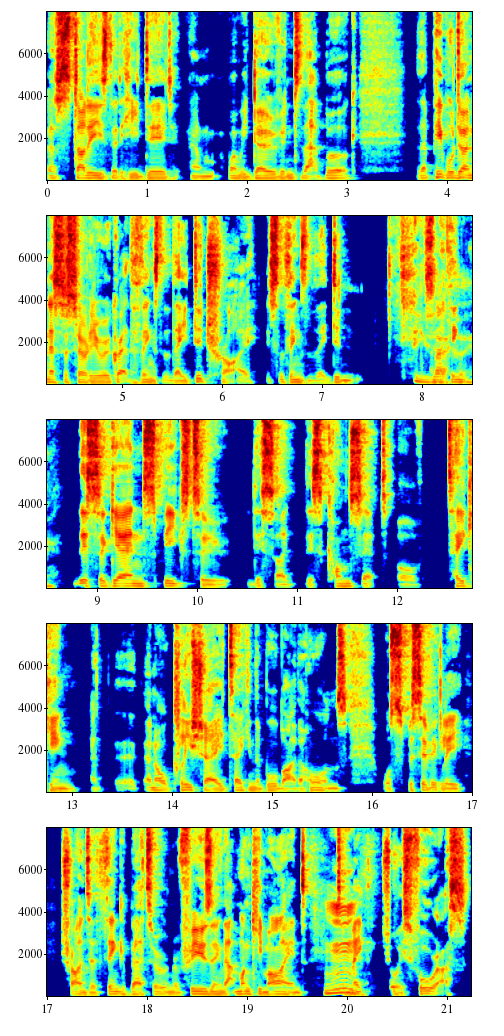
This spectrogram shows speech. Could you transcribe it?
uh, studies that he did, and when we dove into that book, that people don't necessarily regret the things that they did try; it's the things that they didn't. Exactly. And I think this again speaks to this uh, this concept of taking a, an old cliche, taking the bull by the horns, or specifically trying to think better and refusing that monkey mind mm. to make the choice for us.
